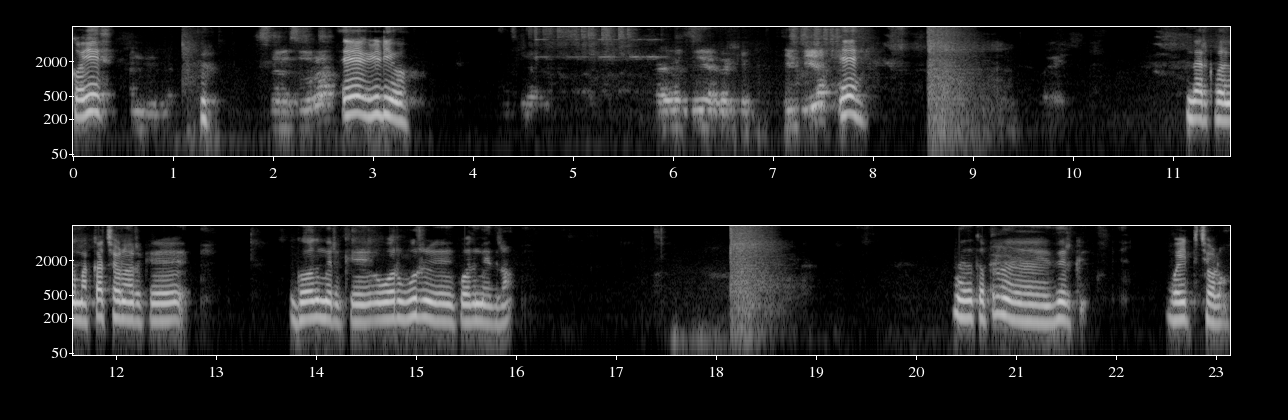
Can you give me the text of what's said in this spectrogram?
கொயஸ் ஏ வீடியோ ஏ. இதாக இருக்கு பாருங்க மக்காச்சோளம் இருக்குது கோதுமை இருக்குது ஒவ்வொரு ஊர் கோதுமை இதெல்லாம். அதுக்கப்புறம் இது இருக்குது ஒயிட் சோளம்.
